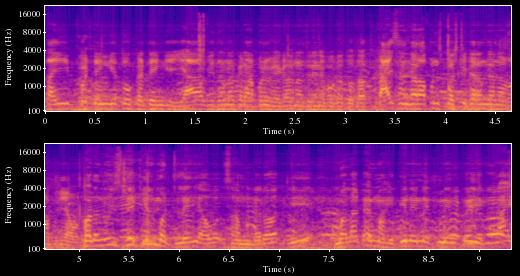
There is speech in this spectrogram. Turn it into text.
ताई फटेंगे तो कटेंगे. या विधानाकडे आपण वेगळ्या नजरेने बघत होतात काय सांगाल? आपण स्पष्टीकरण देणार आहोत यावर. फडणवीस देखील म्हटले या संदर्भात की मला काय माहिती नाही नेम- नेमकं हे काय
